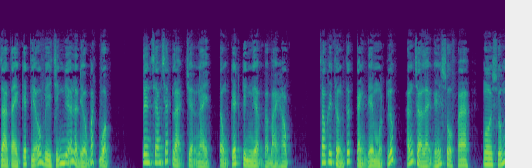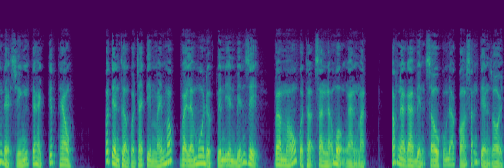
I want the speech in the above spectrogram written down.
Ra tay kết liễu vì chính nghĩa là điều bắt buộc. Lên xem xét lại chuyện này, tổng kết kinh nghiệm và bài học. Sau khi thưởng thức cảnh đêm một lúc, hắn trở lại ghế sofa, ngồi xuống để suy nghĩ kế hoạch tiếp theo. Có tiền thưởng của trái tim máy móc, vậy là mua được tuyến yên biến dị và máu của thợ săn não bộ ngàn mặt. Tóc naga biển sâu cũng đã có sẵn tiền rồi.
